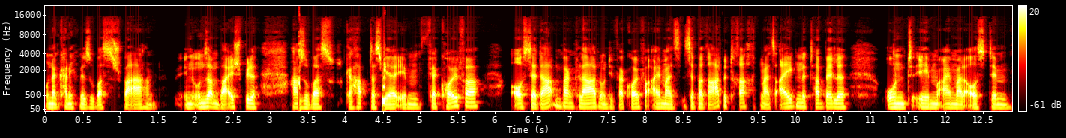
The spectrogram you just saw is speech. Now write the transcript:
und dann kann ich mir sowas sparen. In unserem Beispiel haben wir sowas gehabt, dass wir eben Verkäufer aus der Datenbank laden und die Verkäufer einmal separat betrachten als eigene Tabelle und eben einmal aus dem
